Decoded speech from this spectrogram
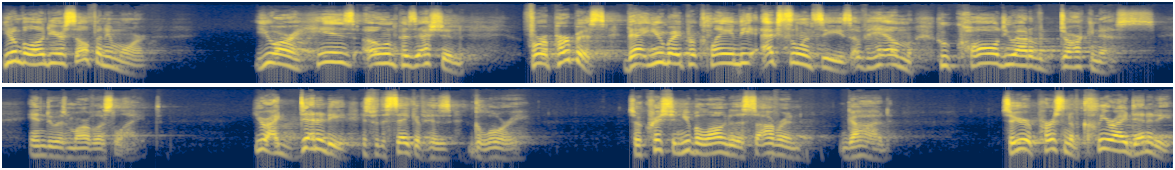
You don't belong to yourself anymore. You are his own possession for a purpose that you may proclaim the excellencies of him who called you out of darkness into his marvelous light. Your identity is for the sake of his glory. So, Christian, you belong to the sovereign God. So, you're a person of clear identity.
